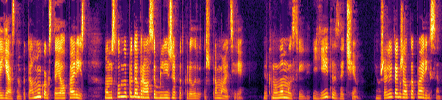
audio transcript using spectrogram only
ясно потому, как стоял Парис. Он словно подобрался ближе под крылышко матери – Мелькнула мысль, ей-то зачем? Неужели так жалко Париса?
